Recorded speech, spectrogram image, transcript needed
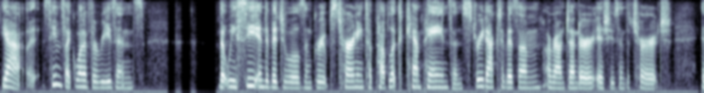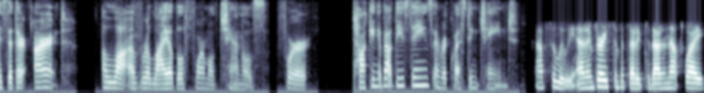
Yeah, it seems like one of the reasons that we see individuals and groups turning to public campaigns and street activism around gender issues in the church is that there aren't a lot of reliable formal channels for talking about these things and requesting change. Absolutely. And I'm very sympathetic to that. And that's why,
